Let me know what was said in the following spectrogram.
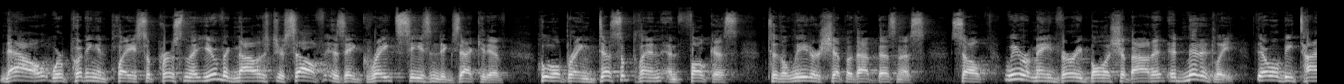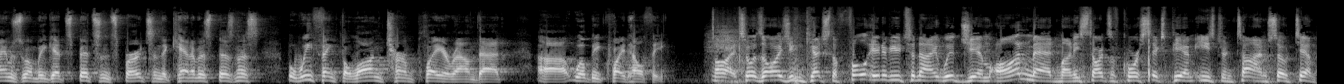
Now we're putting in place a person that you've acknowledged yourself is a great seasoned executive who will bring discipline and focus to the leadership of that business. So we remain very bullish about it. Admittedly, there will be times when we get spits and spurts in the cannabis business, but we think the long term play around that uh, will be quite healthy. All right, so as always, you can catch the full interview tonight with Jim on Mad Money. Starts, of course, 6 p.m. Eastern Time. So, Tim,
